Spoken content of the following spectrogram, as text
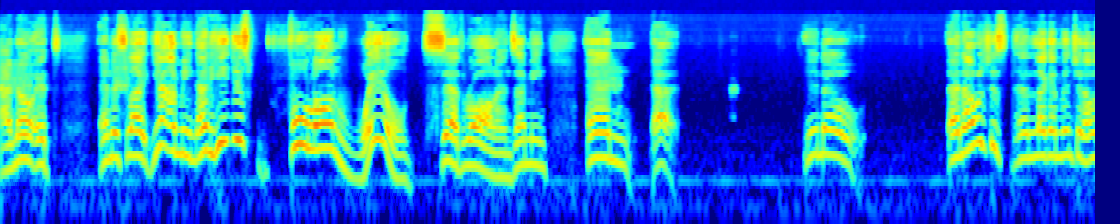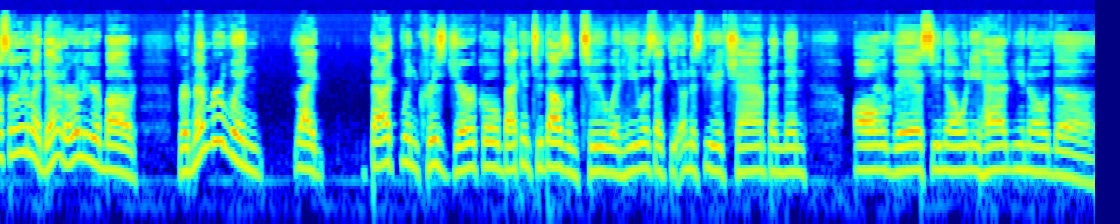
I know it's, and it's like, yeah, I mean, and he just full on wailed Seth Rollins. I mean, and uh, you know, and I was just, and like I mentioned, I was talking to my dad earlier about, remember when, like, back when Chris Jericho, back in 2002, when he was like the undisputed champ, and then all this, you know, when he had, you know, the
